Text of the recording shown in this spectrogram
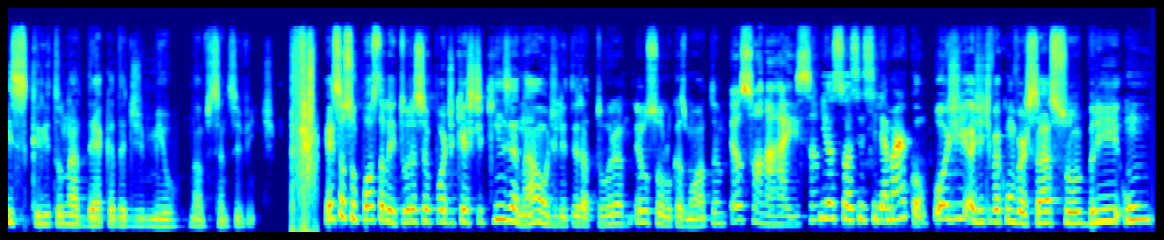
escrito na década de 1920. Esse é o Suposta Leitura, seu podcast quinzenal de literatura. Eu sou o Lucas Mota. Eu sou a Ana Raíssa. E eu sou a Cecília Marcon. Hoje a gente vai conversar sobre um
